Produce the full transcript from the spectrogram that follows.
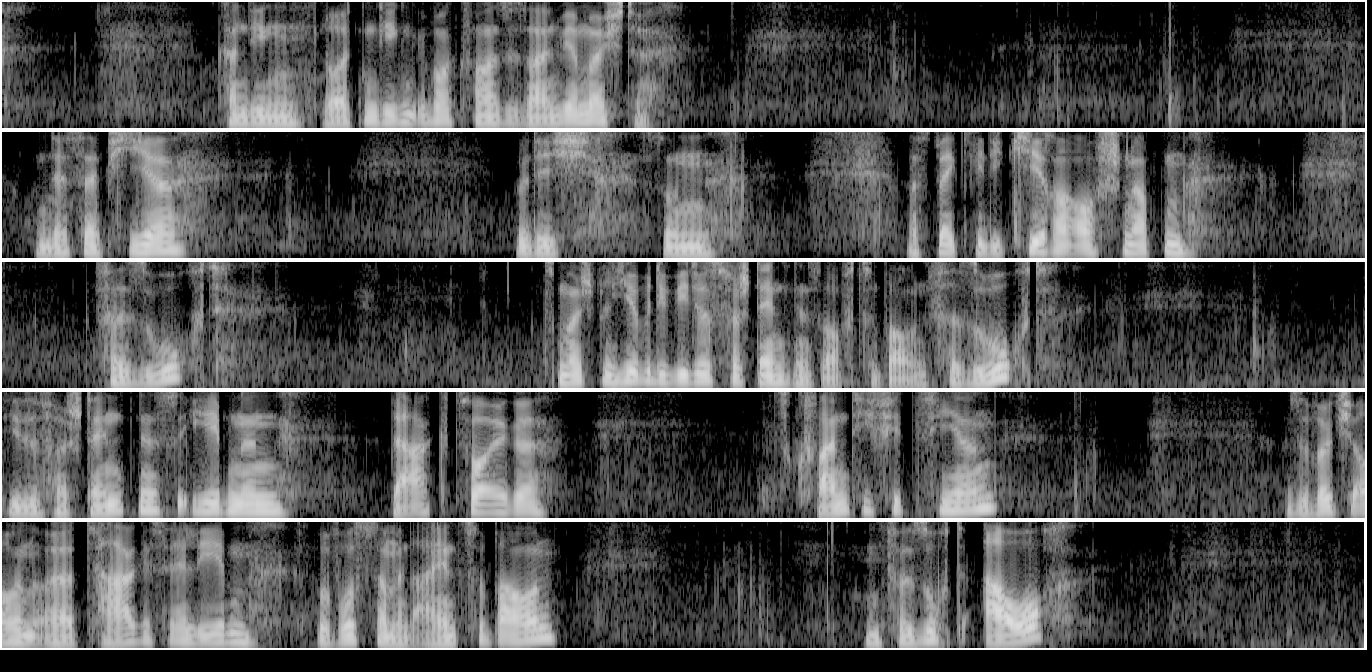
kann den Leuten gegenüber quasi sein, wie er möchte. Und deshalb hier würde ich so einen Aspekt wie die Kira aufschnappen. Versucht, zum Beispiel hier über die Videos Verständnis aufzubauen. Versucht, diese Verständnisebenen, Werkzeuge zu quantifizieren. Also wirklich auch in euer Tageserleben bewusst damit einzubauen. Und versucht auch,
